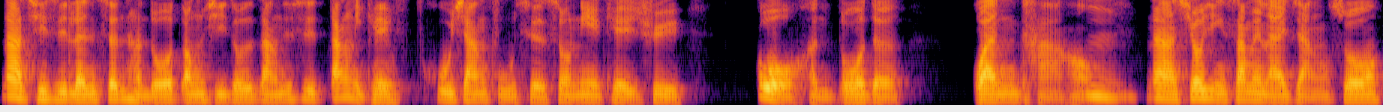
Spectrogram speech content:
那其实人生很多东西都是这样，就是当你可以互相扶持的时候，你也可以去过很多的关卡哈。嗯，那修行上面来讲说。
